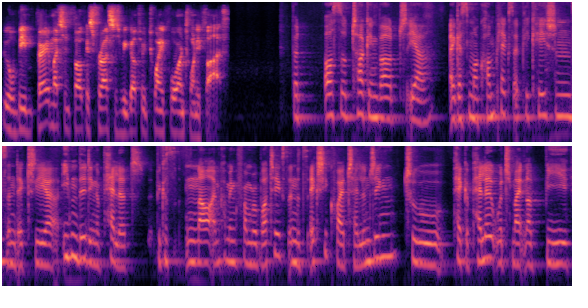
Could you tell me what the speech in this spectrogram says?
will be very much in focus for us as we go through 24 and 25 but also talking about yeah i guess more complex applications and actually uh, even building a pallet because now i'm coming from robotics and it's actually quite challenging to pack a pallet which might not be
